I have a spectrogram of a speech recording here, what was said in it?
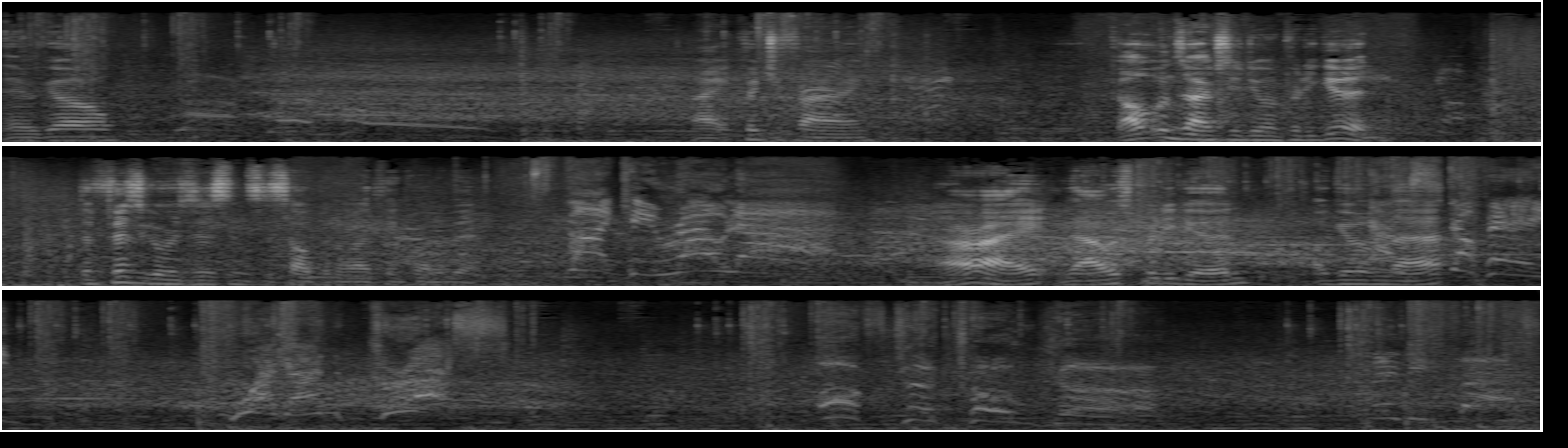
There we go. Alright, quit your firing. Goblins are actually doing pretty good. The physical resistance is helping them, I think, quite a bit. Spiky roller! Alright, that was pretty good. I'll give them that. Stopping! Wagon crush! Off to conquer! Maybe fast!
